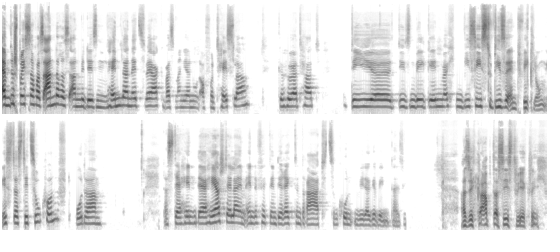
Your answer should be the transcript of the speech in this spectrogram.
Ähm, du sprichst noch was anderes an mit diesem Händlernetzwerk, was man ja nun auch von Tesla gehört hat, die äh, diesen Weg gehen möchten. Wie siehst du diese Entwicklung? Ist das die Zukunft oder dass der, der Hersteller im Endeffekt den direkten Draht zum Kunden wieder gewinnt. Also, also ich glaube, das ist wirklich,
